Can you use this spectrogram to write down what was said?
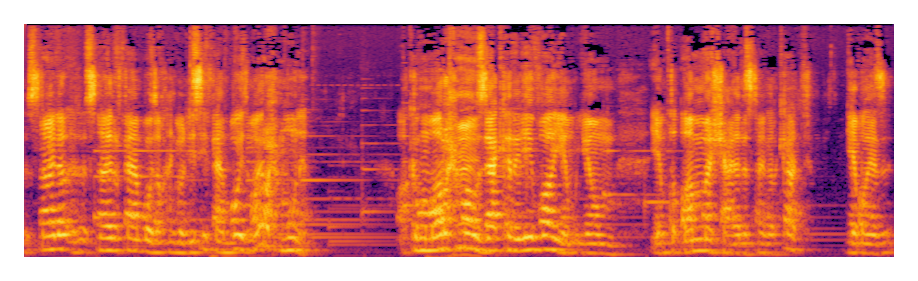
ال- سنايدر السنايدر fanboys أو خلينا نقول دي سي fanboys ما يرحمونه أوكي ما رحموا زاكري ليفاي يوم يوم يوم تطمش على السنايدر cut. قبل ينزل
